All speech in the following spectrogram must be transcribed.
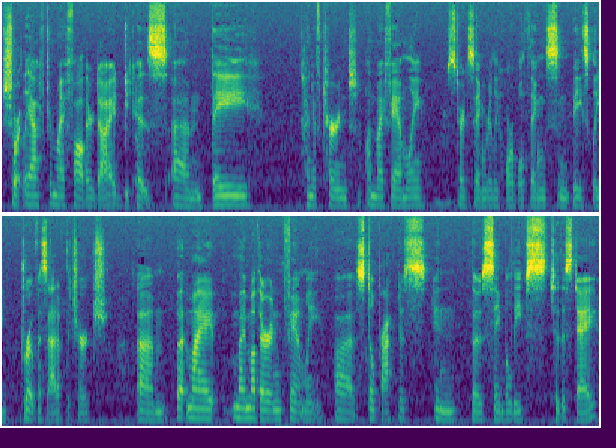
shortly after my father died because um, they kind of turned on my family, started saying really horrible things, and basically drove us out of the church. Um, but my my mother and family uh, still practice in those same beliefs to this day.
